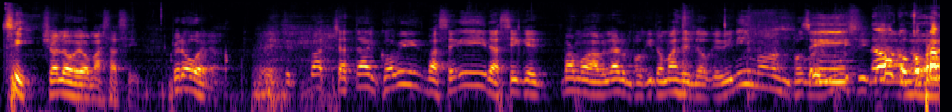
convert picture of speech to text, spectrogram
Sí. Yo lo veo más así. Pero bueno, este, va- ya está el COVID, va a seguir, así que vamos a hablar un poquito más de lo que vinimos, un poco de Sí. música. No, co- no, compramos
